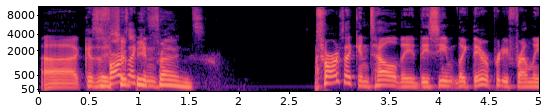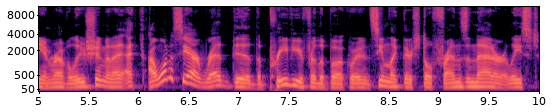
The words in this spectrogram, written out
Because as they far as I be can, friends. As far as I can tell, they they seem like they were pretty friendly in Revolution, and I I, I want to say I read the the preview for the book where it seemed like they're still friends in that, or at least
